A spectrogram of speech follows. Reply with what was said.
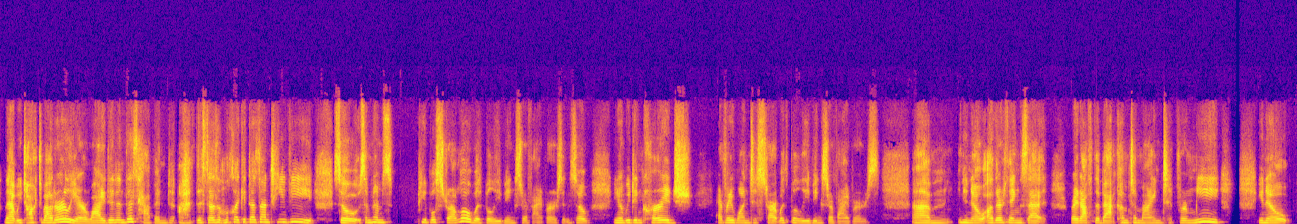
that we talked about earlier. Why didn't this happen? Uh, this doesn't look like it does on TV. So sometimes people struggle with believing survivors. And so, you know, we'd encourage everyone to start with believing survivors. Um, you know, other things that right off the bat come to mind for me, you know,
